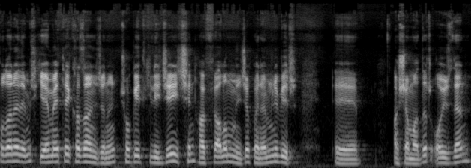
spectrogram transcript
Bu da ne demiş? GMT kazancının çok etkileyeceği için hafife alınmayacak önemli bir e, aşamadır. O yüzden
